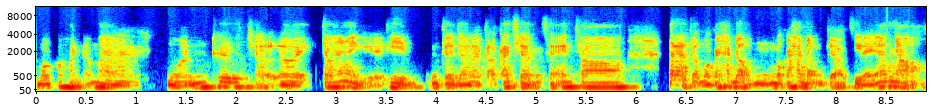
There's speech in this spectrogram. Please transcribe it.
một câu hỏi nữa mà muốn thư trả lời trong những ngày nghỉ đấy thì thường thường là cả các trường sẽ cho tức là kiểu một cái hoạt động, một cái hoạt động kiểu gì đấy nhỏ,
